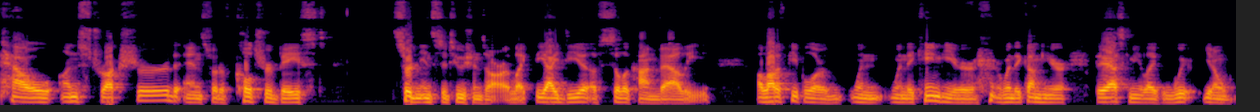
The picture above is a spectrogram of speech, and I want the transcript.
how unstructured and sort of culture based certain institutions are. Like the idea of Silicon Valley. A lot of people are when when they came here or when they come here, they ask me like, where, you know,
